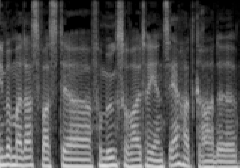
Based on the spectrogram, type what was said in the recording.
Nehmen wir mal das, was der Vermögensverwalter Jens Erhardt gerade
